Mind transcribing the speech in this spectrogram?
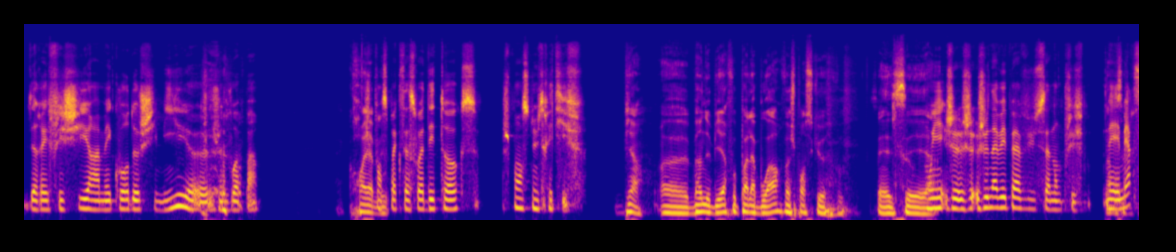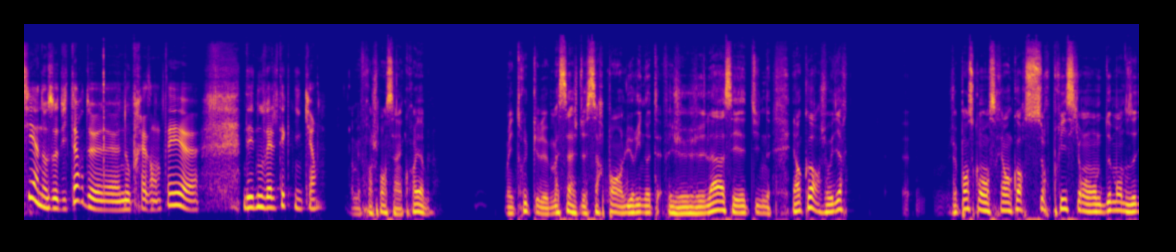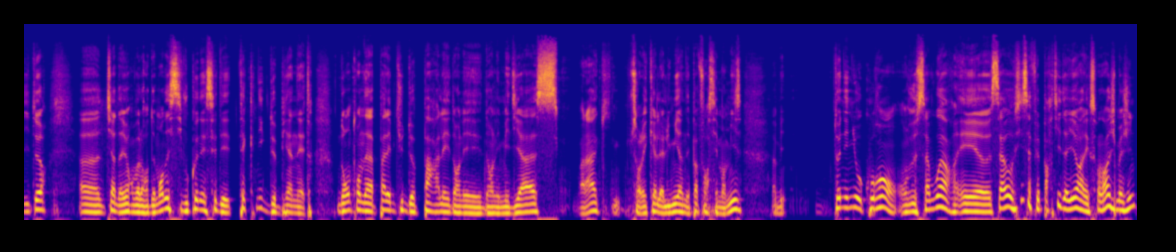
de, réfléchir à mes cours de chimie, euh, je ne vois pas. Incroyable. Je pense pas que ça soit détox, je pense nutritif. Bien, bain de bière, faut pas la boire. Enfin, je pense que Oui, je, n'avais pas vu ça non plus. Mais merci à nos auditeurs de nous présenter des nouvelles techniques. Hein. mais franchement, c'est incroyable. Les trucs, le massage de serpent, l'urinothérapie. Je, là, c'est une. Et encore, je veux dire, je pense qu'on serait encore surpris si on demande aux auditeurs, euh, tiens d'ailleurs on va leur demander si vous connaissez des techniques de bien-être dont on n'a pas l'habitude de parler dans les, dans les médias, voilà, sur lesquelles la lumière n'est pas forcément mise. Tenez-nous au courant, on veut savoir. Et euh, ça aussi, ça fait partie d'ailleurs, Alexandra, j'imagine,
